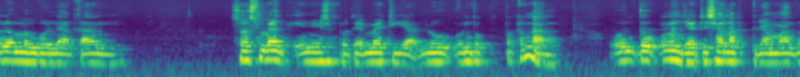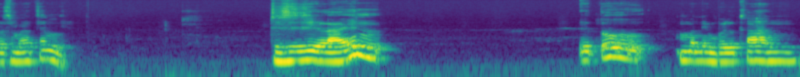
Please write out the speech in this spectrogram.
lo menggunakan sosmed ini sebagai media lo untuk terkenal untuk menjadi selebgram atau semacamnya. Di sisi lain itu menimbulkan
